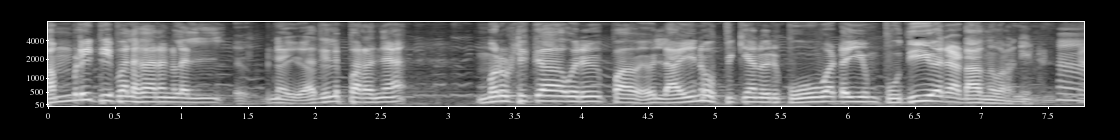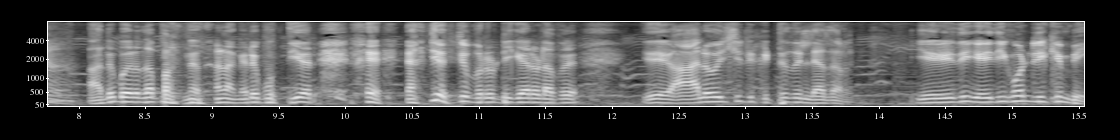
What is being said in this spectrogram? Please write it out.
കംപ്ലീറ്റ് ഈ പലഹാരങ്ങൾ പിന്നെ അതിൽ പറഞ്ഞ ഉമ്മറൊട്ടിക്ക ഒരു ലൈൻ ഒപ്പിക്കാൻ ഒരു പൂവടയും പുതിയൊരട എന്ന് പറഞ്ഞിട്ടുണ്ട്. അത് വെറുതെ പറഞ്ഞതാണ്. അങ്ങനെ പുതിയ ഞാൻ ചോദിച്ചു ഉമ്മറൊട്ടിക്കാരോട് അപ്പോൾ ഇത് ആലോചിച്ചിട്ട് കിട്ടുന്നില്ല എന്ന് പറഞ്ഞു. എഴുതി എഴുതിക്കൊണ്ടിരിക്കുമ്പേ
